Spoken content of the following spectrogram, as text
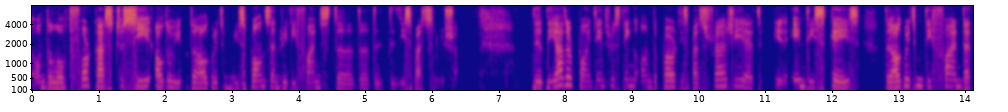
on the load forecast to see how the, the algorithm responds and redefines the, the, the, the dispatch solution. The, the other point interesting on the power dispatch strategy, at, in this case, the algorithm defined that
